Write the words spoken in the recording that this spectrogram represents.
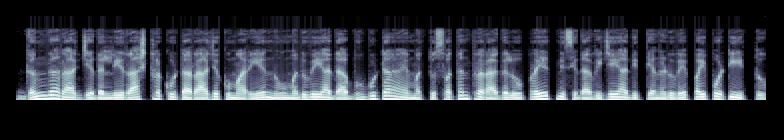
ಗಂಗಾ ರಾಜ್ಯದಲ್ಲಿ ರಾಷ್ಟ್ರಕೂಟ ರಾಜಕುಮಾರಿಯನ್ನು ಮದುವೆಯಾದ ಭುಗುಟರಾಯ ಮತ್ತು ಸ್ವತಂತ್ರರಾಗಲು ಪ್ರಯತ್ನಿಸಿದ ವಿಜಯಾದಿತ್ಯ ನಡುವೆ ಪೈಪೋಟಿ ಇತ್ತು.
